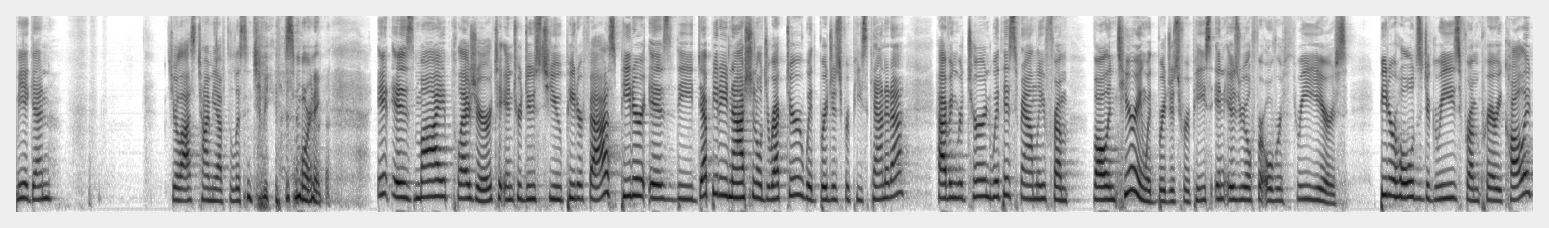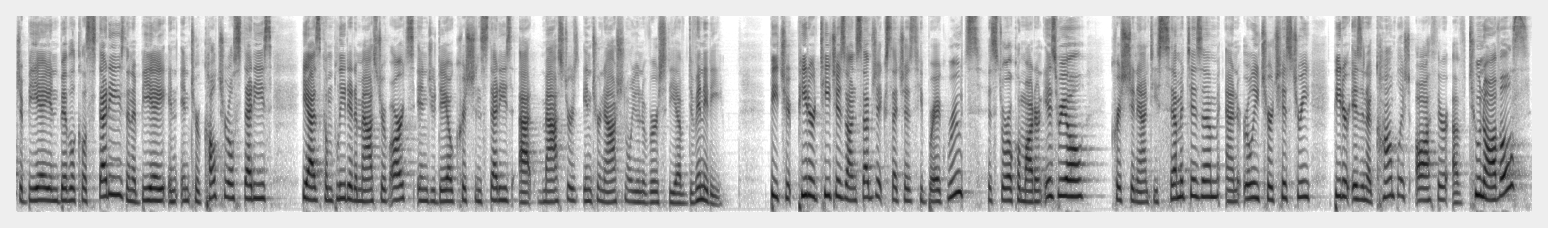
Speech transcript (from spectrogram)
Me again? It's your last time you have to listen to me this morning. it is my pleasure to introduce to you Peter Fast. Peter is the Deputy National Director with Bridges for Peace Canada, having returned with his family from volunteering with Bridges for Peace in Israel for over three years. Peter holds degrees from Prairie College, a BA in Biblical Studies and a BA in Intercultural Studies. He has completed a Master of Arts in Judeo Christian Studies at Masters International University of Divinity. Peter teaches on subjects such as Hebraic roots, historical modern Israel, Christian anti Semitism, and early church history. Peter is an accomplished author of two novels,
